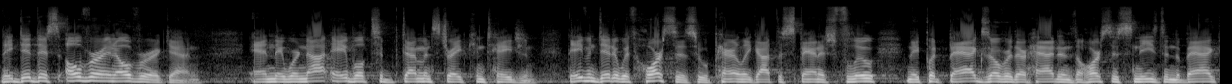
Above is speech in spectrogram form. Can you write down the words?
They did this over and over again and they were not able to demonstrate contagion. They even did it with horses who apparently got the Spanish flu, and they put bags over their head, and the horses sneezed in the bag,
